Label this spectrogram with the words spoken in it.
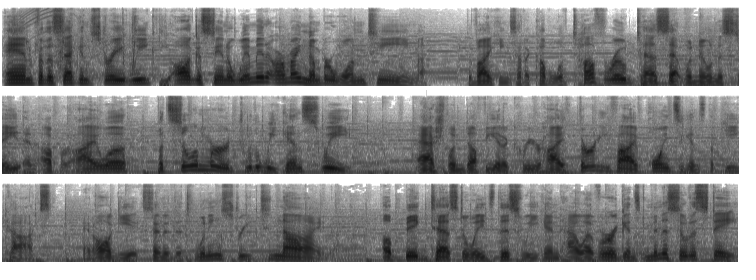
And for the second straight week, the Augustana women are my number one team. The Vikings had a couple of tough road tests at Winona State and Upper Iowa, but still emerged with a weekend sweep. Ashlyn Duffy had a career high 35 points against the Peacocks, and Augie extended its winning streak to nine. A big test awaits this weekend, however, against Minnesota State,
